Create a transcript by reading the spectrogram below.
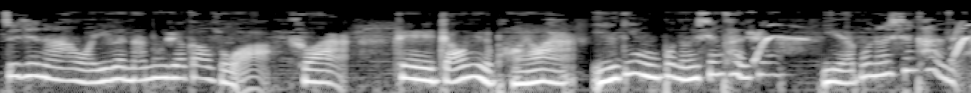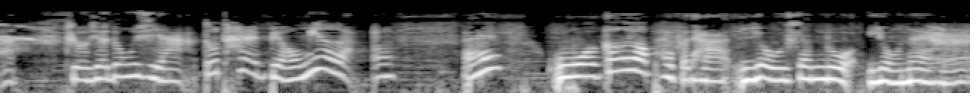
最近呢，我一个男同学告诉我说啊，这找女朋友啊，一定不能先看胸，也不能先看脸，这些东西啊，都太表面了啊。哎，我刚要佩服他有深度有内涵，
